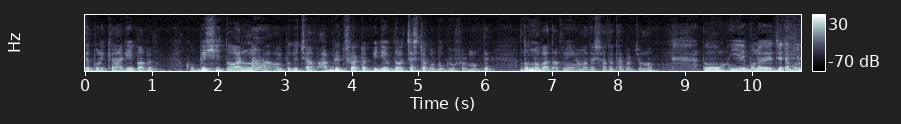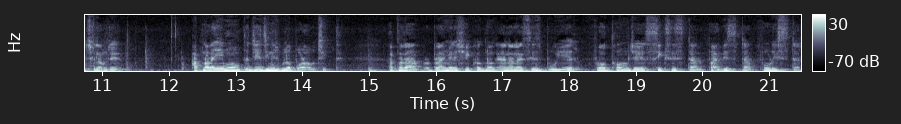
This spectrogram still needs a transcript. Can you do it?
তো পরীক্ষার আগেই পাবেন। খুব বেশি তো আর না, অল্প কিছু আপডেট সহ একটা পিডিএফ দেওয়ার চেষ্টা করব গ্রুপের মধ্যে। ধন্যবাদ আপনি আমাদের সাথে থাকার জন্য। তো ইয়ে বলে, যেটা বলছিলাম যে আপনারা এই মুহূর্তে যে জিনিসগুলো পড়া উচিত, আপনারা প্রাইমারি শিক্ষক অ্যানালাইসিস বইয়ের প্রথম যে six star five star four star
